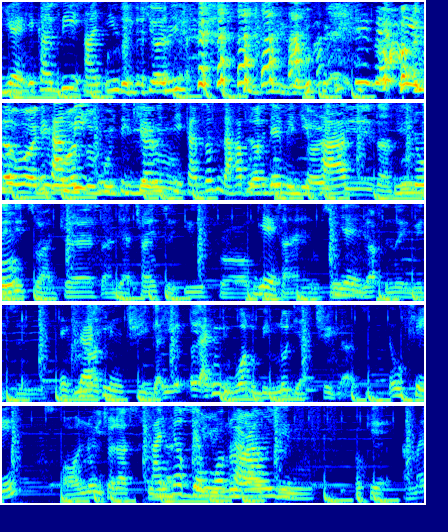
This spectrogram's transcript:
yeah it can be an insecurity please. He said, please, Nobody it can be insecurity it can be something that happened Just to them in the past and you know they need to address and they are trying to heal from Yeah. time so Yeah. you have to know a way to Exactly. not trigger you, i think the word would be know their triggers okay or know each other's triggers and help so them you work around it okay am i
